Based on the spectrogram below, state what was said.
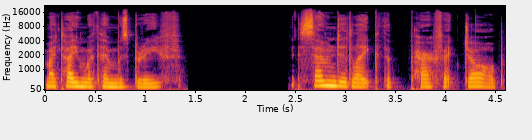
My time with him was brief. It sounded like the perfect job.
